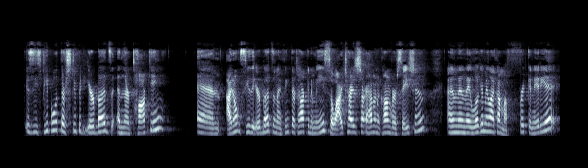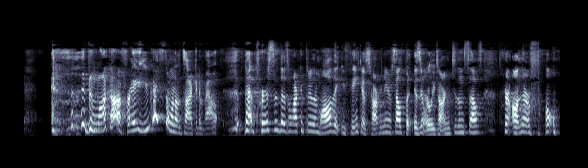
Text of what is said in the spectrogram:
is these people with their stupid earbuds and they're talking and I don't see the earbuds and I think they're talking to me. So I try to start having a conversation and then they look at me like I'm a freaking idiot then walk off, right? You guys know what I'm talking about. That person that's walking through the mall that you think is talking to yourself but isn't really talking to themselves. They're on their phone.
